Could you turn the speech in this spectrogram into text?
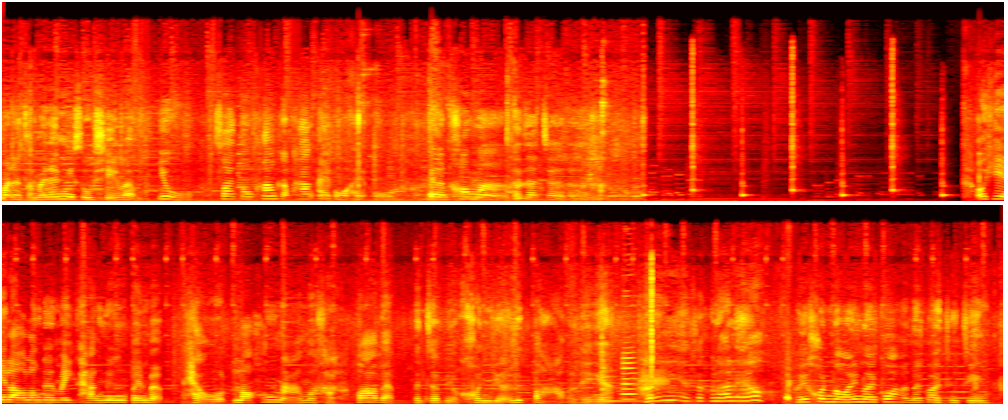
มันอาจจะไม่ได้มีซูชิแบบอยู่ซอยตรงข้ามกับห้าง IO IO อะเดินเข้ามาก็จะเจอเลยค่ะ โอเคเราลองเดินมาอีกทางนึงเป็นแบบแถวล้อห้องน้ำอะค่ะว่าแบบมันจะแบบคนเยอะหรือเปล่าอะไรเงี้ยเฮ้ยเห็นซากุระแล้วเฮ้ยคนน้อยน้อยกว่าน้อยกว่าจริง ๆ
